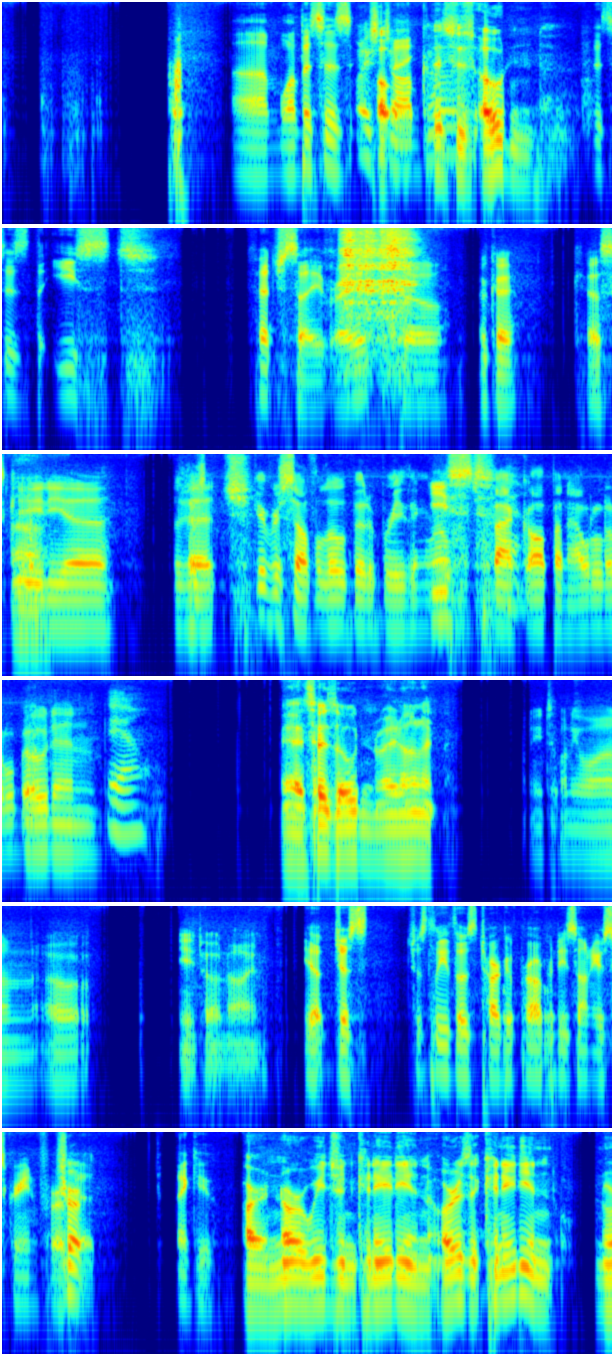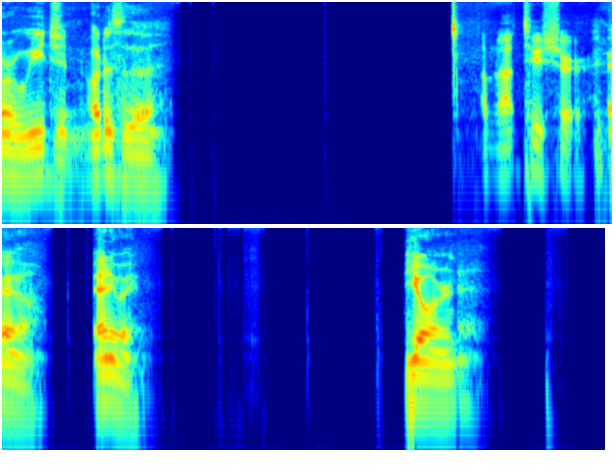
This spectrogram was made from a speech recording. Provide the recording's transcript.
um, well, this is Nice Oh, job, This is Odin. this is the east fetch site, right? So Okay. Cascadia, So just give yourself a little bit of breathing room. East. Just back up and out a little bit. Odin, Yeah. Yeah, it says Odin right on it. 2021 oh, 809. yep, just just leave those target properties on your screen for Sure. a bit. Thank you. Our Norwegian Canadian, or is it Canadian Norwegian? What is the, I'm not too sure. yeah. Anyway, Bjorn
